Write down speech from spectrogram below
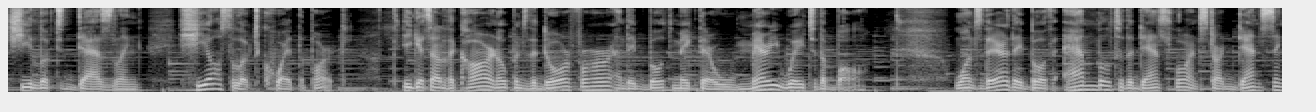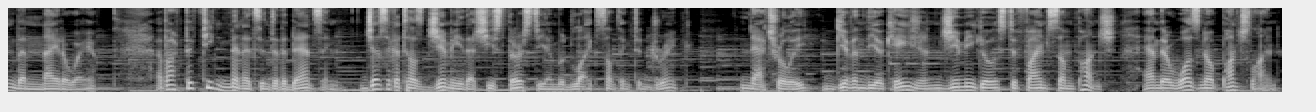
She looked dazzling. He also looked quite the part. He gets out of the car and opens the door for her, and they both make their merry way to the ball. Once there, they both amble to the dance floor and start dancing the night away. About 15 minutes into the dancing, Jessica tells Jimmy that she's thirsty and would like something to drink. Naturally, given the occasion, Jimmy goes to find some punch, and there was no punchline.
